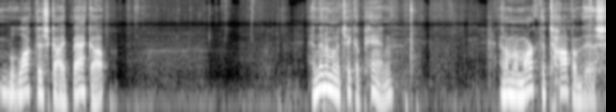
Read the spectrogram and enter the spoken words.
lock this guy back up. And then I'm going to take a pin and I'm going to mark the top of this,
